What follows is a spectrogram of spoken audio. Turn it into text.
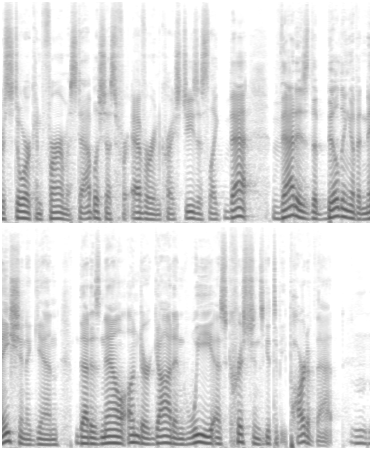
restore, confirm, establish us forever in Christ Jesus. Like that, that is the building of a nation again that is now under God. And we as Christians get to be part of that. Mm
